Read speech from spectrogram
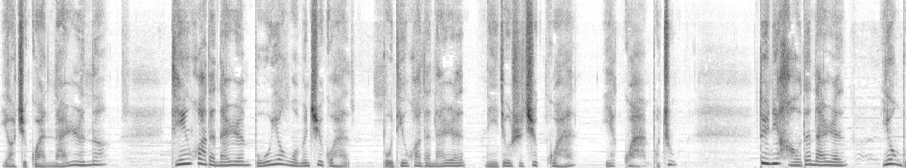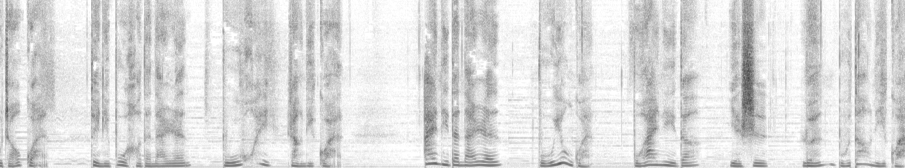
要去管男人呢？听话的男人不用我们去管，不听话的男人你就是去管也管不住。对你好的男人用不着管，对你不好的男人不会让你管。爱你的男人不用管，不爱你的也是轮不到你管。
